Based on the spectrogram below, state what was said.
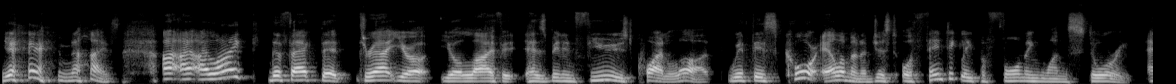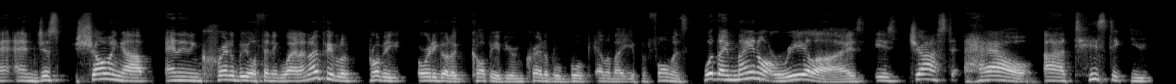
Yeah, nice. I, I, like the fact that throughout your your life it has been infused quite a lot with this core element of just authentically performing one's story and, and, just showing up in an incredibly authentic way. And I know people have probably already got a copy of your incredible book, Elevate Your Performance. What they may not realize is just how artistic you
